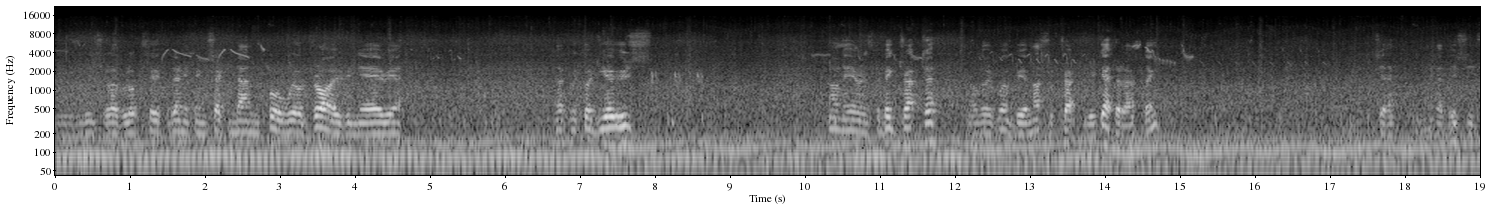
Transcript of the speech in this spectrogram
And we shall have a look, see if there's anything second-hand four-wheel drive in the area that we could use on here is the big tractor, although it won't be a massive tractor we get, I don't think. But, uh, yeah, this is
